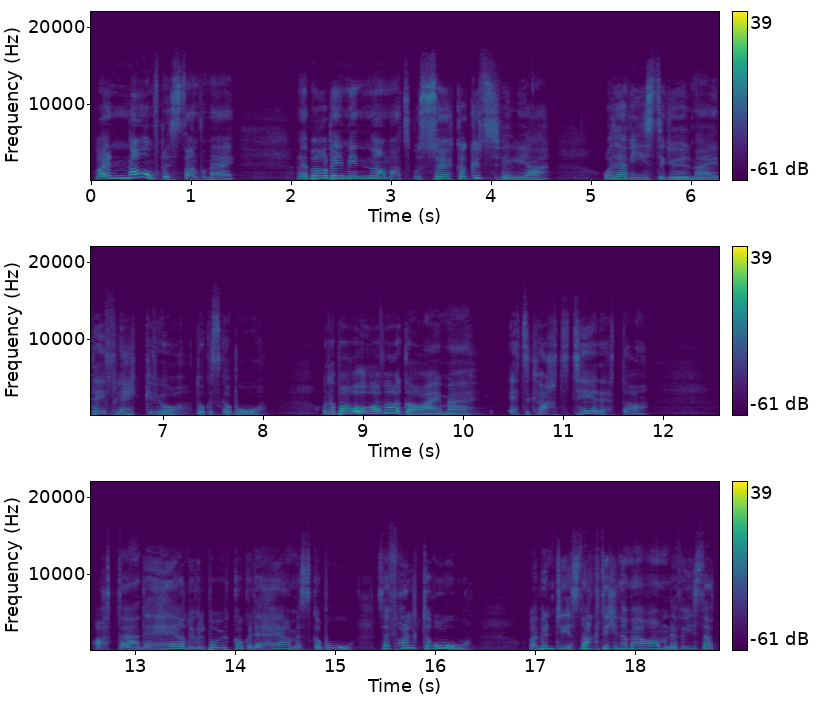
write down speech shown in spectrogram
Det var enormt fristende for meg. Men jeg bare ble minnet om at jeg skulle søke Guds vilje. Og der viste Gud meg det er i Flekkefjord dere skal bo. Og da bare overga jeg meg etter hvert til dette. At eh, det er her du vil bruke oss, det er her vi skal bo. Så jeg falt til ro. Og jeg, begynte, snakket ikke noe mer om det, for å vise at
